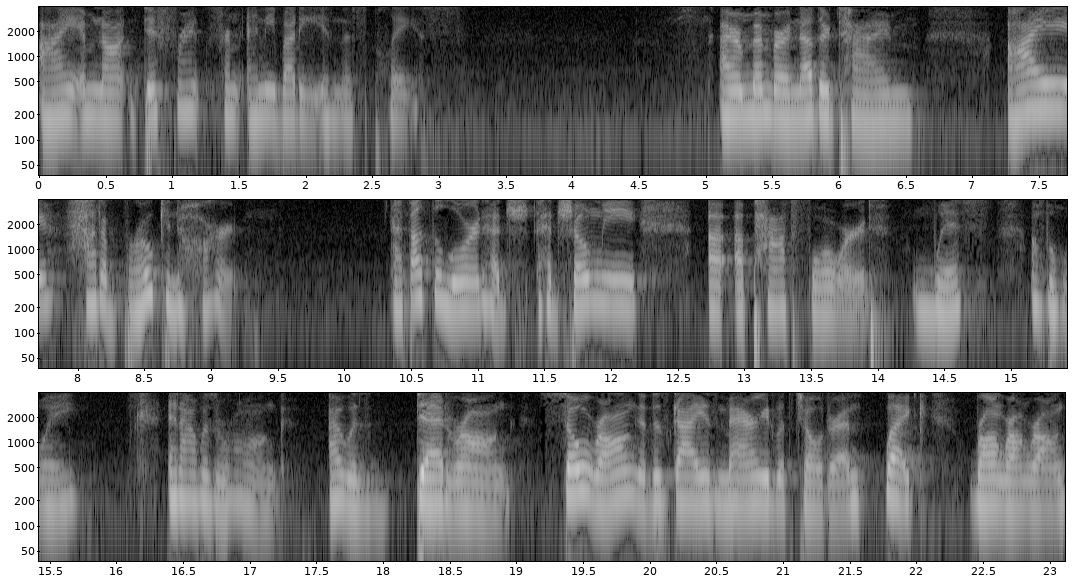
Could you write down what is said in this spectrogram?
I am not different from anybody in this place. I remember another time I had a broken heart. I thought the Lord had, sh- had shown me a, a path forward with a boy, and I was wrong. I was dead wrong. So wrong that this guy is married with children. Like, wrong, wrong, wrong.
